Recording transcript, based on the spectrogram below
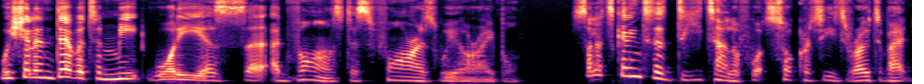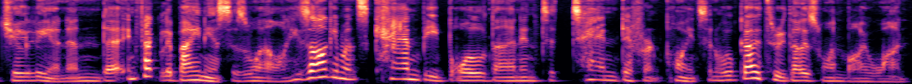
we shall endeavour to meet what he has uh, advanced as far as we are able. So let's get into the detail of what Socrates wrote about Julian and, uh, in fact, Libanius as well. His arguments can be boiled down into 10 different points, and we'll go through those one by one.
